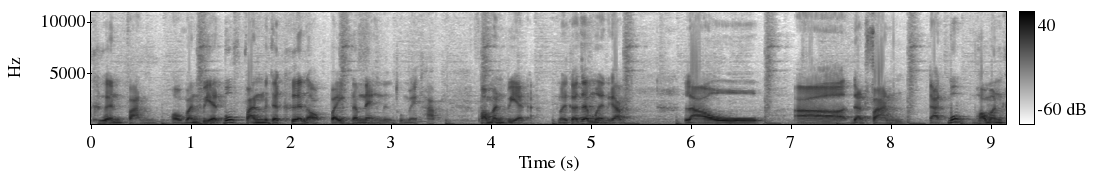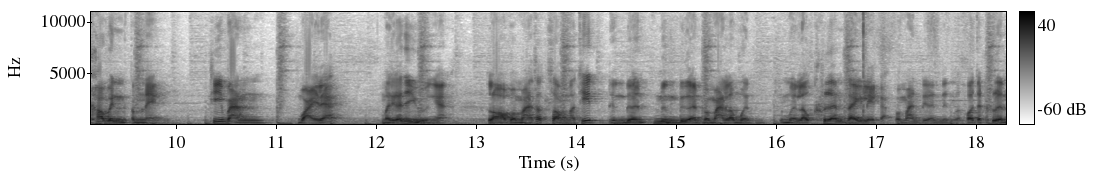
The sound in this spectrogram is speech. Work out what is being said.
เคลื่อนฟัน พอมันเบียดปุ๊บฟันมันจะเคลื่อนออกไปอีกตำแหน่งหนึ่งถูกไหมครับพอมันเบียดอะมันก็จะเหมือนกับเรา ดัดฟัน ดัดปุ๊บพอมันเข้าเป็นตำแหน่งที่มันไหวแล้วมันก็จะอยู่อย่างเงี้ยรอประมาณสัก 2 อาทิตย์ถึงเดือน 1 เดือนประมาณเราเหมือนเหมือนเราเคลื่อนใส่เหล็กอะประมาณเดือนหนึ่งแล้วก็จะเคลื่อน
